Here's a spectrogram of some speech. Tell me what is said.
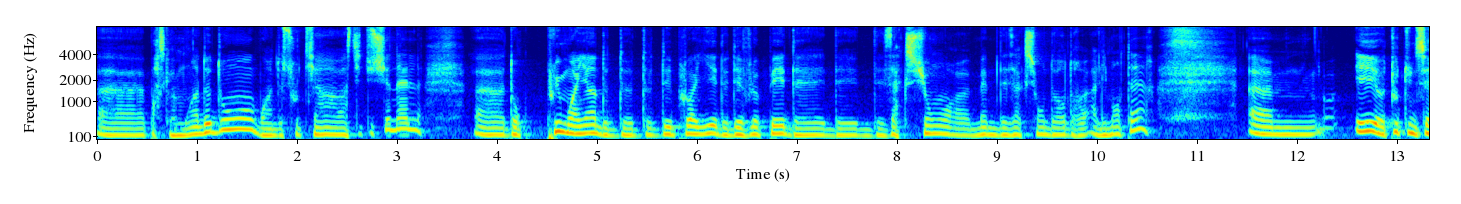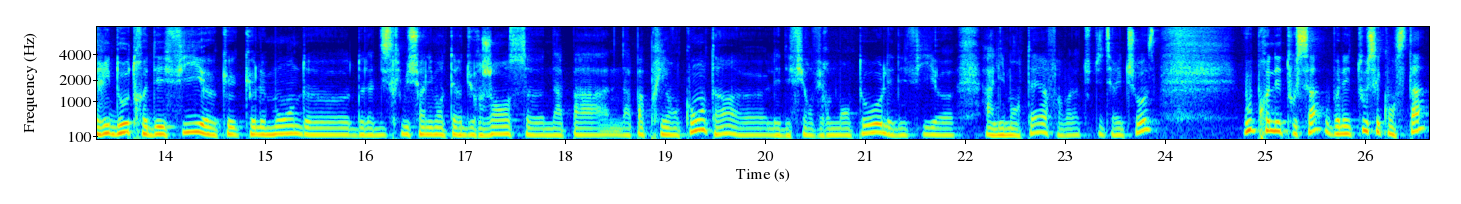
Euh, parce que moins de dons, moins de soutien institutionnel, euh, donc plus moyen de, de- de déployer, de développer des, actions, euh, même des actions d'ordre alimentaire. Et toute une série d'autres défis que, le monde de la distribution alimentaire d'urgence n'a pas, pas pris en compte, hein, les défis environnementaux, les défis alimentaires, enfin voilà, toute une série de choses. Vous prenez tout ça, vous prenez tous ces constats,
